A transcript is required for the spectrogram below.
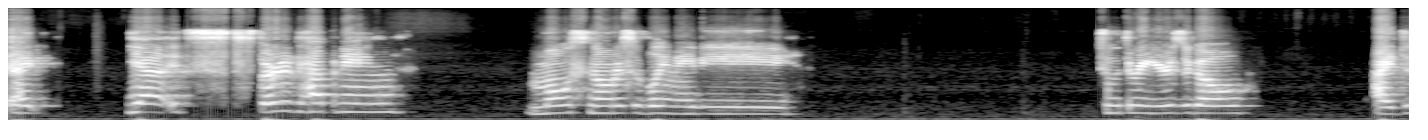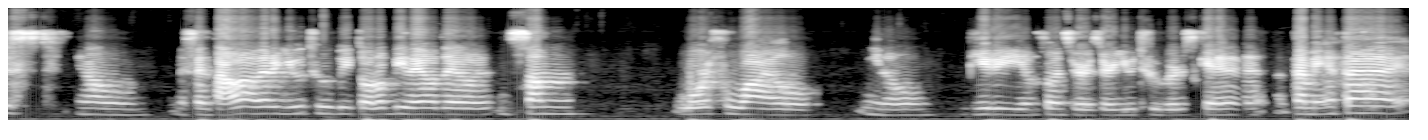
I yeah, it's started happening most noticeably maybe two three years ago. I just you know me sentaba a ver YouTube y todos los videos de some worthwhile you know beauty influencers or YouTubers que también está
